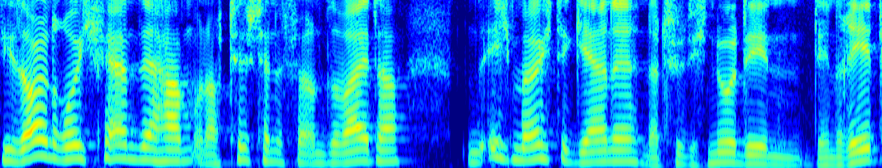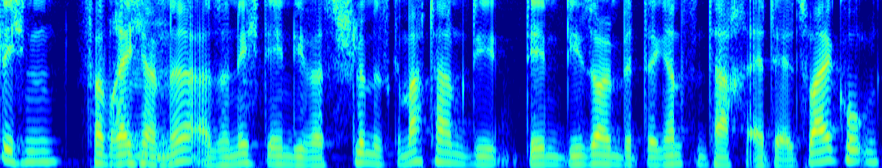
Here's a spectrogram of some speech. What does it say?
Die sollen ruhig Fernseher haben und auch Tischtennisplatte und so weiter. Und ich möchte gerne natürlich nur den, den redlichen Verbrechern, Mhm. ne? also nicht denen, die was Schlimmes gemacht haben, die, denen, die sollen bitte den ganzen Tag RTL 2 gucken.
